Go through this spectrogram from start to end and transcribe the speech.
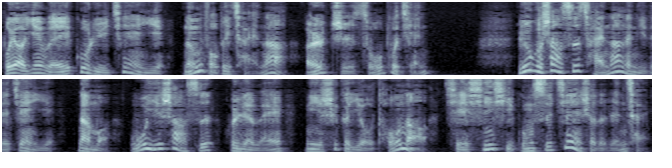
不要因为顾虑建议能否被采纳而止足不前。如果上司采纳了你的建议，那么无疑上司会认为你是个有头脑且心系公司建设的人才。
